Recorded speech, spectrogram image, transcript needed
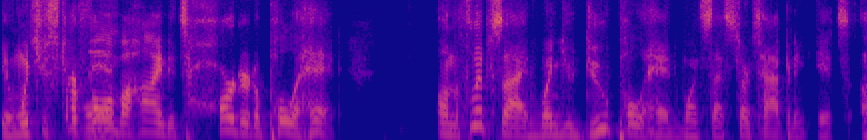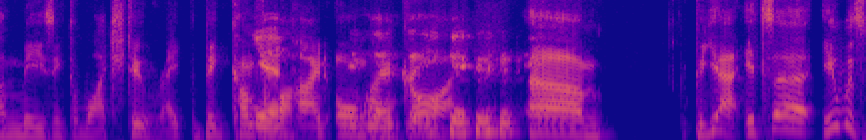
and once you start falling behind, it's harder to pull ahead. On the flip side, when you do pull ahead, once that starts happening, it's amazing to watch too, right? The big come yeah, behind. Oh exactly. my god. um, but yeah, it's a uh, it was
